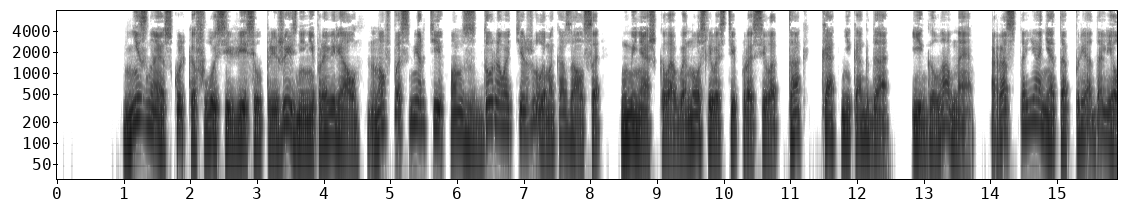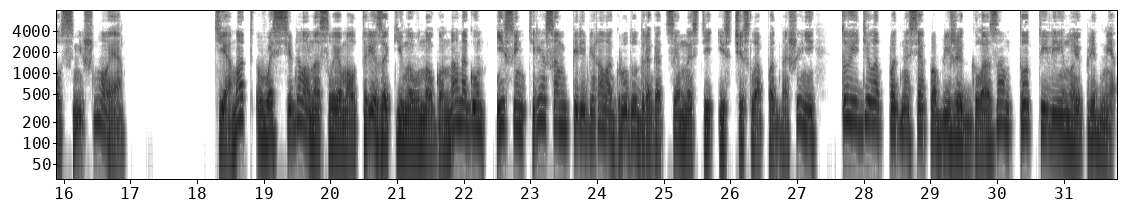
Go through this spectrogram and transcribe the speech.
Не знаю, сколько Флосси весил при жизни, не проверял, но в посмертии он здорово тяжелым оказался. У меня шкала выносливости просила так, как никогда. И главное, расстояние-то преодолел смешное. Тиамат восседала на своем алтаре, закинув ногу на ногу и с интересом перебирала груду драгоценностей из числа подношений, то и дело поднося поближе к глазам тот или иной предмет.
